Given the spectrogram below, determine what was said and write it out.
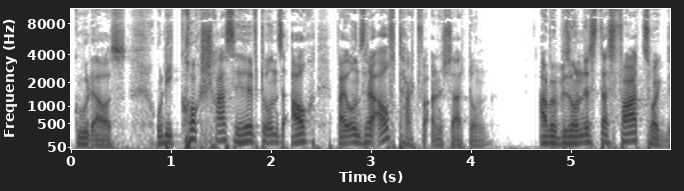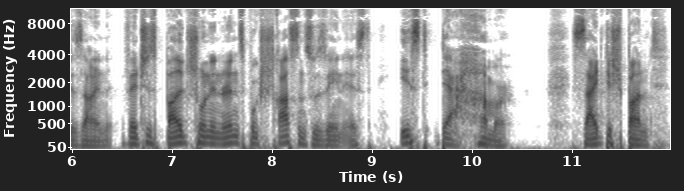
gut aus und die Kochstraße hilft uns auch bei unserer Auftaktveranstaltung. Aber besonders das Fahrzeugdesign, welches bald schon in Rendsburg Straßen zu sehen ist, ist der Hammer. Seid gespannt.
